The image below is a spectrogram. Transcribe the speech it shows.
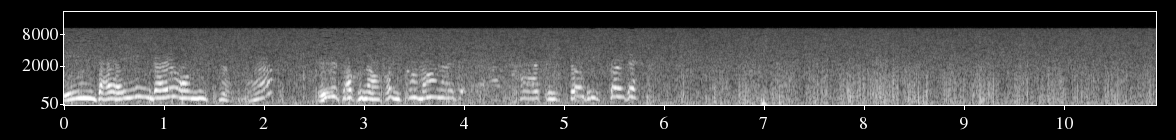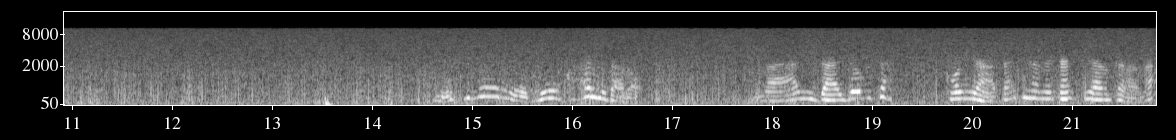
ういいんだよいいんだよおみつね。栄作なんかに構わないで。早く行っといで、行っといで。吉坊ももう帰るだろう。何、大丈夫さ。今夜私が寝かしてやるからな。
